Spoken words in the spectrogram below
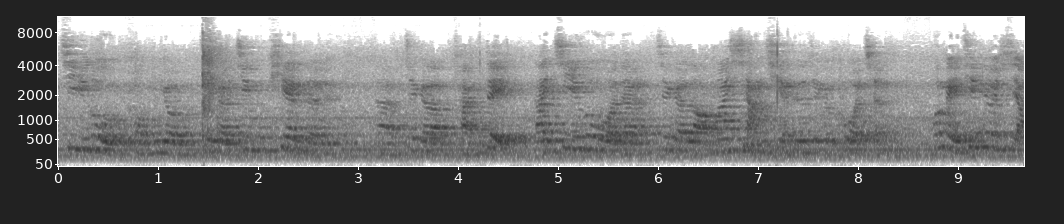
记录，我们有这个纪录片的呃这个团队来记录我的这个老妈向前的这个过程。我每天就想，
